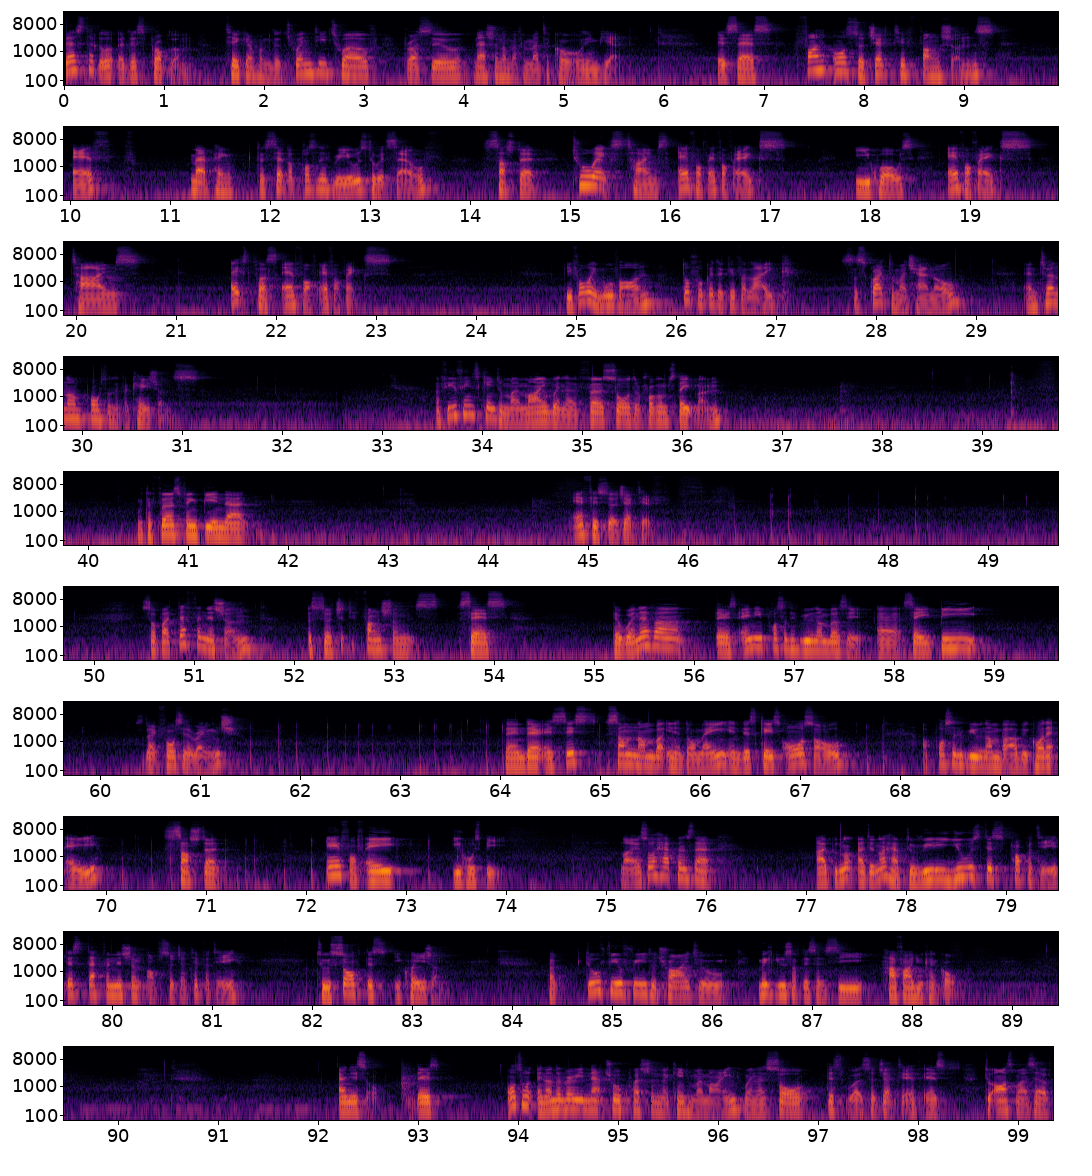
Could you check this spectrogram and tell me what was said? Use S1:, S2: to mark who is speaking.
S1: Let's take a look at this problem taken from the 2012 Brazil National Mathematical Olympiad. It says, find all surjective functions f mapping the set of positive reals to itself such that 2x times f of f of x equals f of x times x plus f of f of x. Before we move on, don't forget to give a like, subscribe to my channel, and turn on post notifications. A few things came to my mind when I first saw the problem statement. With the first thing being that f is the surjective. So by definition, a surjective function says that whenever there is any positive real numbers, uh, say b like falls in a range, then there exists some number in the domain, in this case also a positive real number, we call that a, such that f of a equals b. Now it so happens that I do not I did not have to really use this property, this definition of surjectivity to solve this equation. But do feel free to try to make use of this and see how far you can go. And it's, there's also another very natural question that came to my mind when I saw this word surjective is to ask myself,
